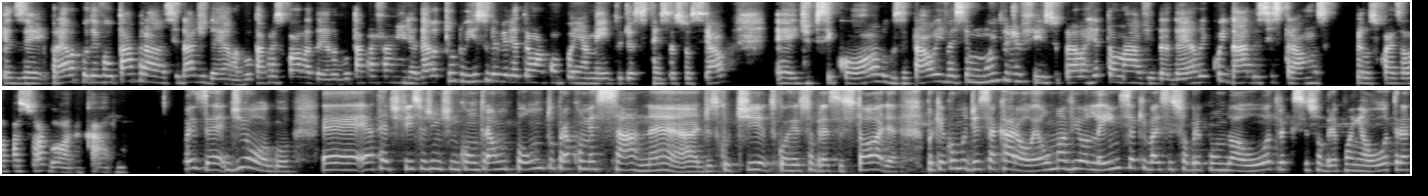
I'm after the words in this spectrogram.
Quer dizer, para ela poder voltar para a cidade dela, voltar para a escola dela, voltar para a família dela, tudo isso deveria ter um acompanhamento de assistência social é, e de psicólogos e tal, e vai ser muito difícil para ela retomar a vida dela e cuidar desses traumas pelos quais ela passou agora, Carla. Pois é, Diogo, é, é, até difícil a gente encontrar um ponto para começar né, a discutir, a discorrer sobre essa história, porque, como disse a Carol, é uma violência que vai se sobrepondo a outra, que se sobrepõe a outra,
